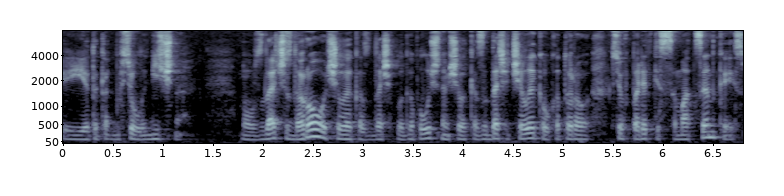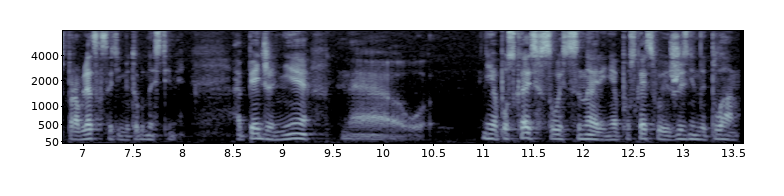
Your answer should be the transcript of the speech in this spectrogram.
И это как бы все логично. Но задача здорового человека, задача благополучного человека, задача человека, у которого все в порядке с самооценкой, справляться с этими трудностями. Опять же, не не опускайся в свой сценарий, не опускай свой жизненный план.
